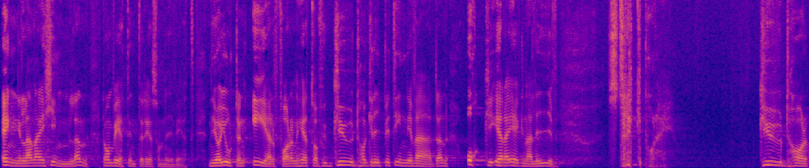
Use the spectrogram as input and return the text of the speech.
Änglarna i himlen, de vet inte det som ni vet. Ni har gjort en erfarenhet av hur Gud har gripit in i världen och i era egna liv. Sträck på dig! Gud har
